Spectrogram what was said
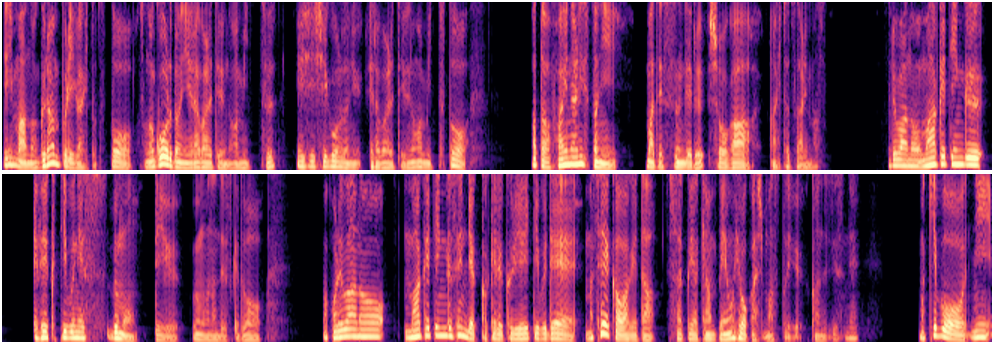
で、今あのグランプリが1つと、そのゴールドに選ばれているのが3つ、ACC ゴールドに選ばれているのが3つと、あとはファイナリストにまで進んでる賞が1つあります。それはあのマーケティングエフェクティブネス部門っていう部門なんですけど、まあ、これはあのマーケティング戦略かけるクリエイティブで、まあ、成果を上げた施策やキャンペーンを評価しますという感じですね。まあ、規模に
